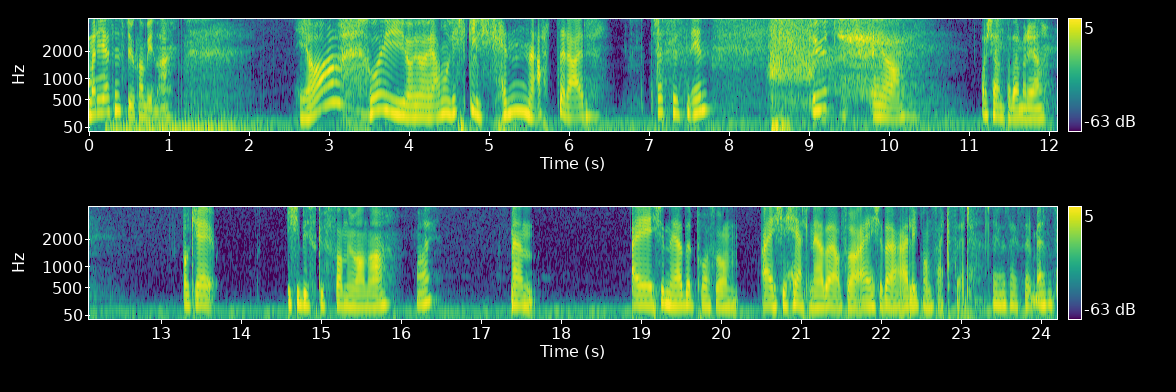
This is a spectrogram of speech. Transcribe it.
Marie, jeg syns du kan begynne. Ja, oi, oi, oi, jeg må virkelig kjenne etter her. Trekk pusten inn, ut, Ja, og kjenn på deg, Marie. ok. Ikke bli skuffa nå, Anna. Nei? Men jeg er ikke nede på sånn Jeg er ikke helt nede, altså. Jeg er ikke det. Jeg ligger på en sekser. Er sekser, Men jeg synes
